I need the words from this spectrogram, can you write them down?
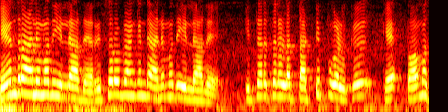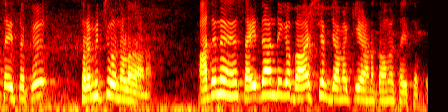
കേന്ദ്ര അനുമതിയില്ലാതെ റിസർവ് ബാങ്കിന്റെ അനുമതിയില്ലാതെ ഇത്തരത്തിലുള്ള തട്ടിപ്പുകൾക്ക് തോമസ് ഐസക്ക് ശ്രമിച്ചു എന്നുള്ളതാണ്. അതിന് സൈദ്ധാന്തിക ഭാഷ്യം ചമക്കിയാണ് തോമസ് ഐസക്ക്.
